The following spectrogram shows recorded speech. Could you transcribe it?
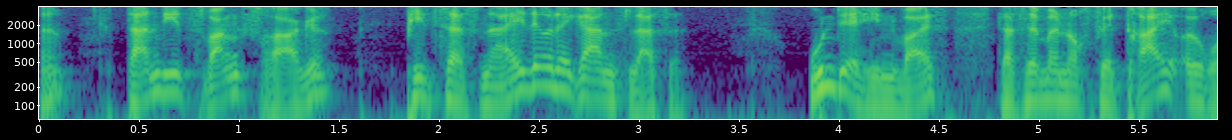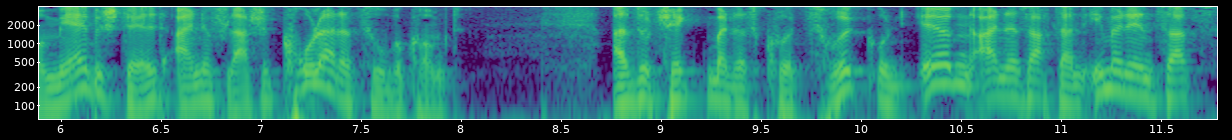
Ja? Dann die Zwangsfrage, Pizza schneide oder ganz lasse? Und der Hinweis, dass wenn man noch für drei Euro mehr bestellt, eine Flasche Cola dazu bekommt. Also checkt man das kurz zurück und irgendeiner sagt dann immer den Satz,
